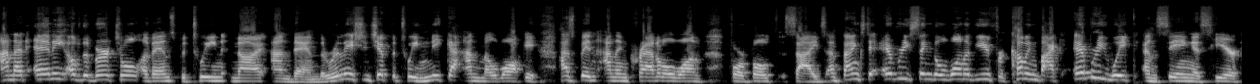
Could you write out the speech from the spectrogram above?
and at any of the virtual events between now and then. The relationship between NECA and Milwaukee has been an incredible one for both sides. And thanks to every single one of you for coming back every week and seeing us here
